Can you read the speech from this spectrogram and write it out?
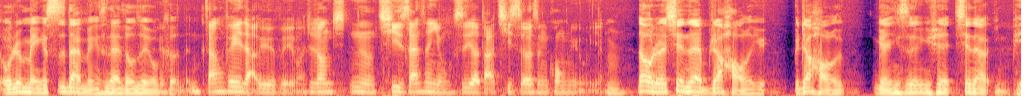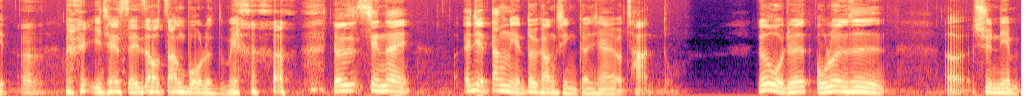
我觉得每个世代每个世代都是有可能。张飞打岳飞嘛，就像那种七十三胜勇士要打七十二胜公牛一样。嗯，那我觉得现在比较好的原比较好的原因是因为现现在有影片，嗯，以前谁知道张伯伦怎么样？就是现在，而且当年对抗性跟现在有差很多。就是我觉得无论是呃训练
